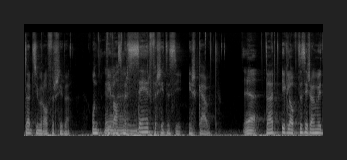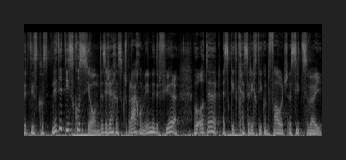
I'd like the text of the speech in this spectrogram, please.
Dort sind wir auch verschieden. Und bei Ja, was wir ja. sehr verschieden sind, ist Geld. Ja. Dort, ich glaube, das ist auch wieder Diskussion. Nicht eine Diskussion, das ist echt ein Gespräch, das wir immer wieder führen. Wo auch dort, es gibt kein richtig und falsch. Es sind zwei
